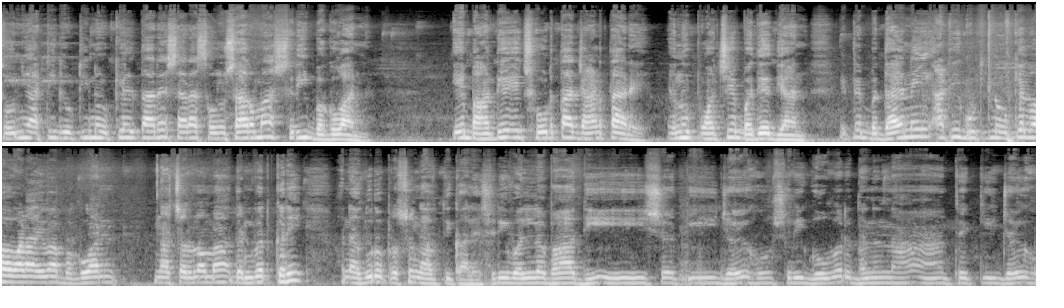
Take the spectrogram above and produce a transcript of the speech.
સૌની આટી ઘૂંટીને ઉકેલતા રહે સારા સંસારમાં શ્રી ભગવાન. એ બાંધે, એ છોડતા, જાણતા રહે એનું પહોંચે બધે ધ્યાન. એટલે બધાને આઠી ગૂંટીને ઉકેલવાવાળા એવા ભગવાનના ચરણોમાં દંડવત કરી અને અધૂરો પ્રસંગ આવતીકાલે. શ્રી વલ્લભાધીશ કી જય હો, શ્રી ગોવર્ધનનાથ કી જય હો.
